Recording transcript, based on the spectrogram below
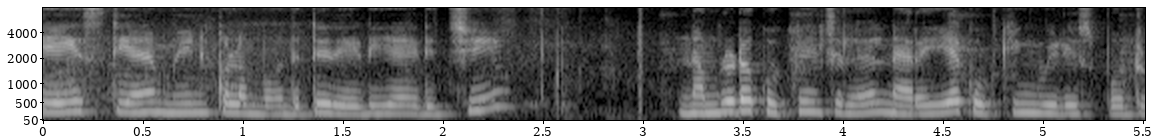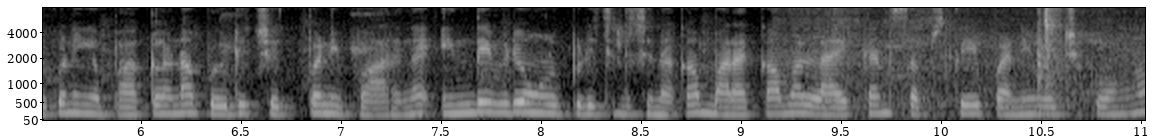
டேஸ்டியான மீன் குழம்பு வந்துட்டு ரெடி ஆகிடுச்சு நம்மளோட குக்கிங் சேனலில் நிறைய குக்கிங் வீடியோஸ் போட்டிருக்கோம். நீங்கள் பார்க்கலன்னா போய்ட்டு செக் பண்ணி பாருங்கள் இந்த வீடியோ உங்களுக்கு பிடிச்சிருந்துச்சுனாக்கா மறக்காமல் லைக் அண்ட் சப்ஸ்கிரைப் பண்ணி வச்சுக்கோங்க.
